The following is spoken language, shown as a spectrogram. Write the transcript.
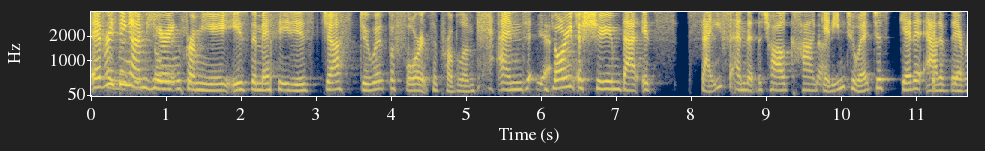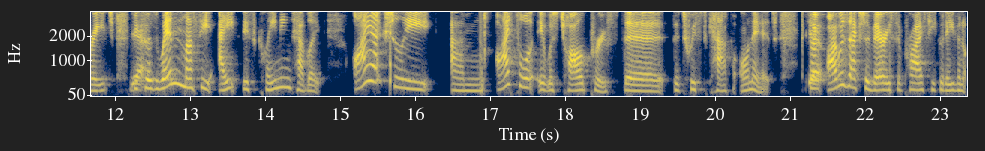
Everything I'm hearing from you is the message is just do it before it's a problem and Yeah. don't assume that it's safe and that the child can't No. get into it. Just get it out of their reach. Yeah. Because when Mussy ate this cleaning tablet, I actually um, I thought it was childproof, the the twist cap on it. So Yeah. I was actually very surprised he could even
